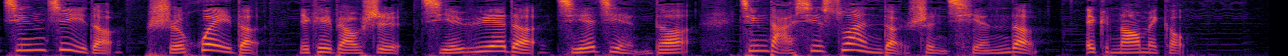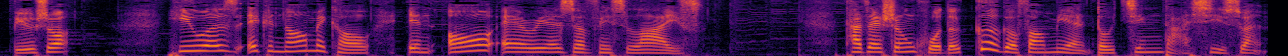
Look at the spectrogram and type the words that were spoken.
经济的、实惠的，也可以表示节约的、节俭的、精打细算的、省钱的 economical。比如说。He was economical in all areas of his life. 他在生活的各个方面都精打细算。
